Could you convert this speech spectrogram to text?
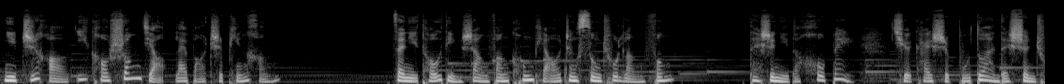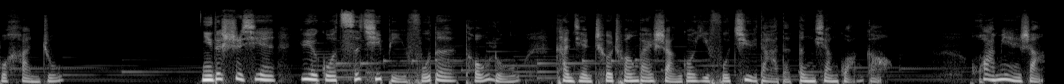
你只好依靠双脚来保持平衡。在你头顶上方，空调正送出冷风，但是你的后背却开始不断的渗出汗珠。你的视线越过此起彼伏的头颅，看见车窗外闪过一幅巨大的灯箱广告，画面上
